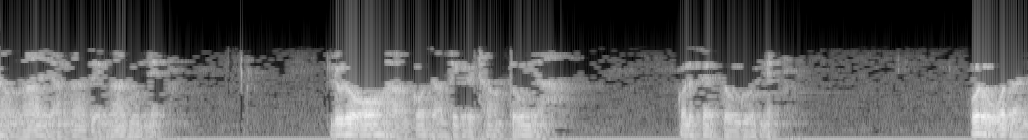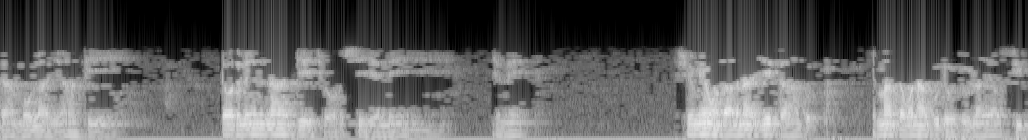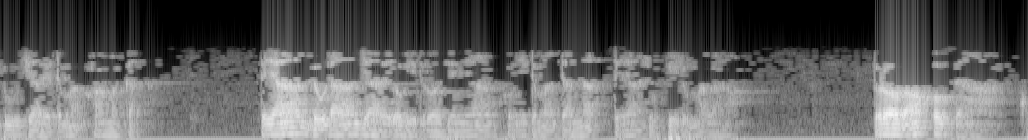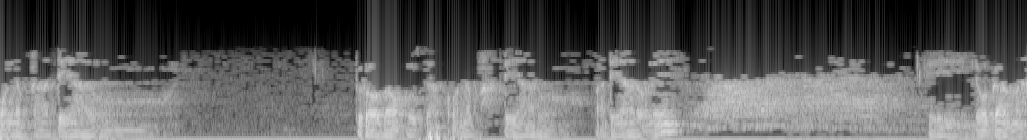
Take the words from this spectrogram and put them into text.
2555ခုနှစ်လူတော်ဩဟာကောဇာသိက္ခာ1393ခုနှစ်ဘုရဝတ္တန္တမူလရာတိတော်တလင်းလာကြည့်ကျော်ရှိရနေယနေ့ရှင်မင်းဝန္ဒနာရိတ်တာဓမ္မသဝနာကုသိုလ်သူလာရောက်စီပူကြတဲ့ဓမ္မအာမက တရားလူလာကြတဲ့ယောဂီသူတော်စင်များဘုန်းကြီးဓမ္မဒါနတရားလူပြီလို့မှာပါသူတော်ကောင်းဥစ္စာခုနှစ်ပါးတရားတော်သူတော်ကောင်းဥစ္စာခုနှစ်ပါးတရားတော်ဗာတရားတော်လေဒီလောကမှာ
